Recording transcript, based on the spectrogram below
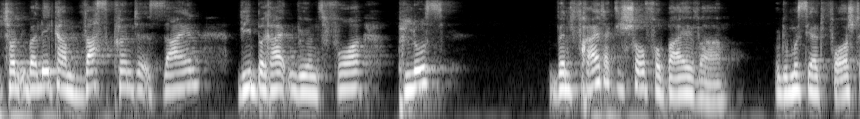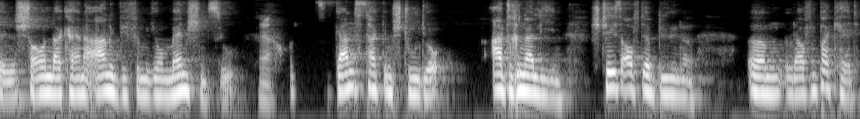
schon überlegt haben, was könnte es sein, wie bereiten wir uns vor, plus, wenn Freitag die Show vorbei war, und du musst dir halt vorstellen, schauen da keine Ahnung, wie viele Millionen Menschen zu. Ja. Und ganz Tag im Studio, Adrenalin, stehst auf der Bühne ähm, oder auf dem Parkett,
